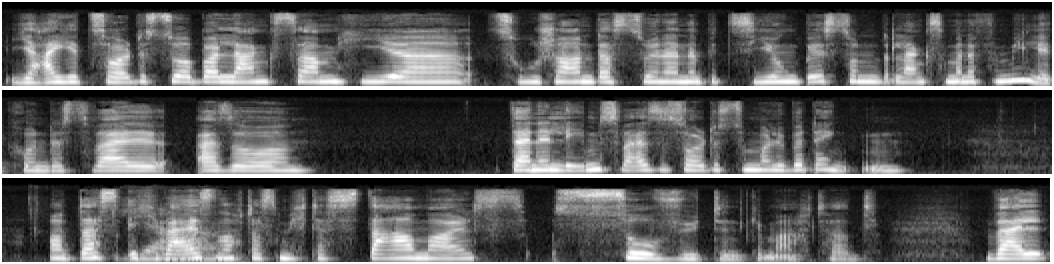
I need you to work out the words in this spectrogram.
ja, jetzt solltest du aber langsam hier zuschauen, dass du in einer Beziehung bist und langsam eine Familie gründest, weil also deine Lebensweise solltest du mal überdenken. Und das, ich ja. weiß noch, dass mich das damals so wütend gemacht hat, weil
